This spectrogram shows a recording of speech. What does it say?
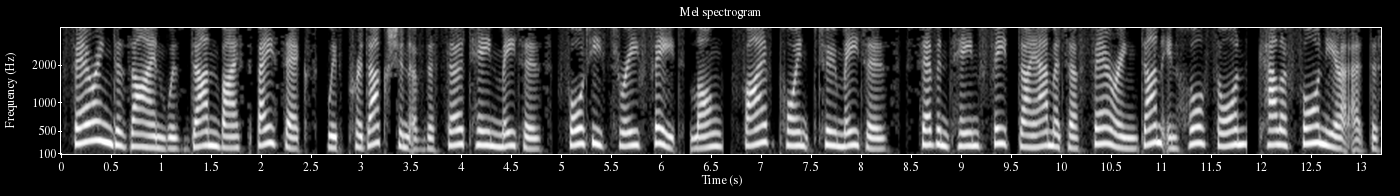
Fairing design was done by SpaceX, with production of the 13 meters (43 feet) long, 5.2 meters (17 feet) diameter fairing done in Hawthorne, California at the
